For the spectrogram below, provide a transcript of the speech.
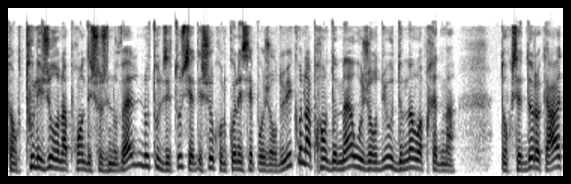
Donc tous les jours on apprend des choses nouvelles. Nous toutes et tous, il y a des choses qu'on ne connaissait pas aujourd'hui, qu'on apprend demain, aujourd'hui ou demain ou après-demain. Donc ces deux rak'at,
